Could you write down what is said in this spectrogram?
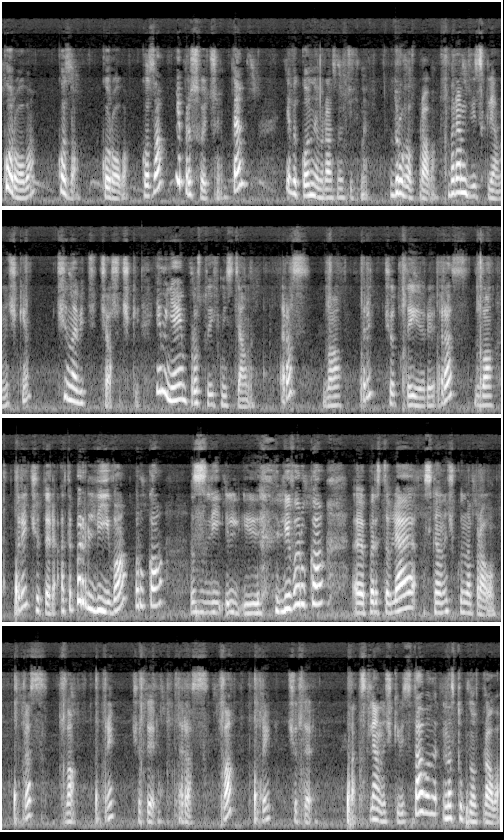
корова, коза, корова, коза і пришвидшуємо темп і виконуємо разом з дітьми. Друга вправа. Беремо дві скляночки чи навіть чашечки і міняємо просто їх місцями. Раз, два, три, чотири. Раз, два, три, чотири. А тепер ліва рука, злі, ліва рука е, переставляє скляночку направо. Раз, два, три, чотири. Раз, два, три, чотири. Так, скляночки відставили. Наступна вправа.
